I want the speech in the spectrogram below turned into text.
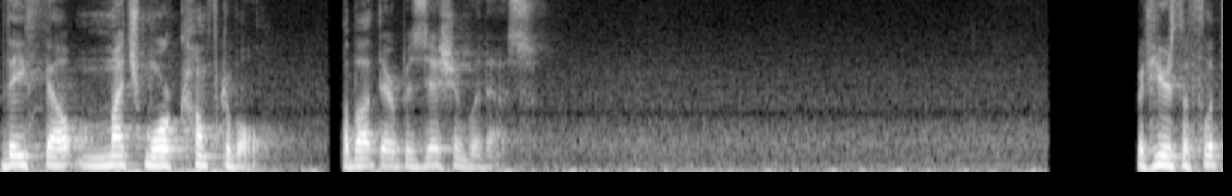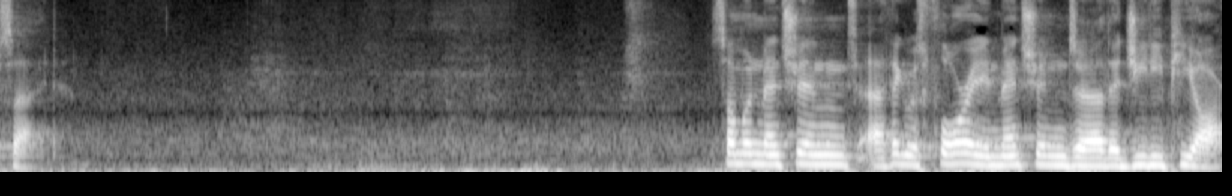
they felt much more comfortable about their position with us. But here's the flip side. Someone mentioned, I think it was Florian mentioned uh, the GDPR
